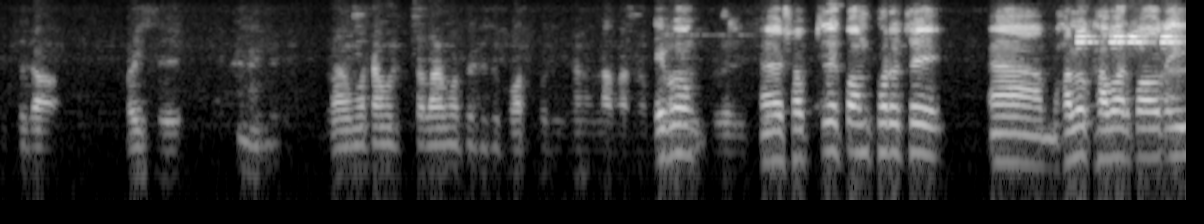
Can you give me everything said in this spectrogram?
কিছুটা হয়েছে। মোটামুটি চলার মতো কিছু পথ এবং, সবচেয়ে কম খরচে ভালো খাবার পাওয়া যায় এই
